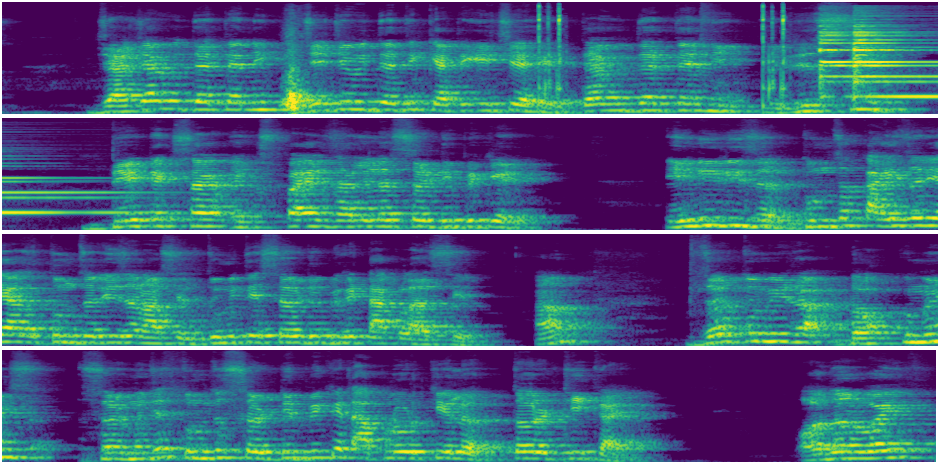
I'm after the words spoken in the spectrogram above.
ज्या ज्या विद्यार्थ्यांनी जे जे विद्यार्थी कॅटेगरीचे आहेत त्या विद्यार्थ्यांनी रिसिव्ह डेट एक्सपायर झालेलं सर्टिफिकेट एनी रिझन तुमचं काही जरी तुमचं रिझन असेल तुम्ही ते सर्टिफिकेट टाकलं असेल हां? जर तुम्ही डॉक्युमेंट्स म्हणजे तुमचं सर्टिफिकेट अपलोड केलं तर ठीक आहे. अदरवाईज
